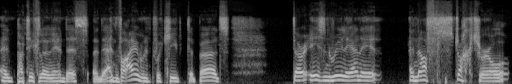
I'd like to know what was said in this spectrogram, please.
and particularly in this environment we keep the birds, there isn't really any enough structural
